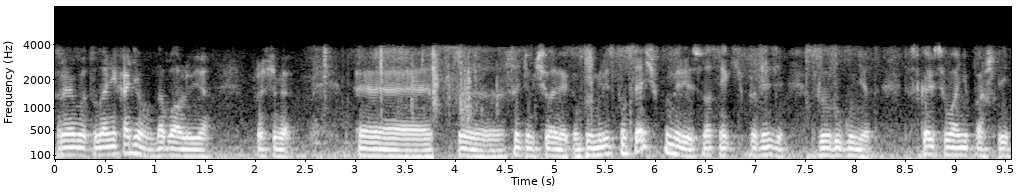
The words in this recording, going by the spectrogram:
Рэба туда не ходил, добавлю я про себя, э, с, с этим человеком. Помирились, по-настоящему помирились, у нас никаких претензий друг другу нет. То скорее всего, они пошли,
